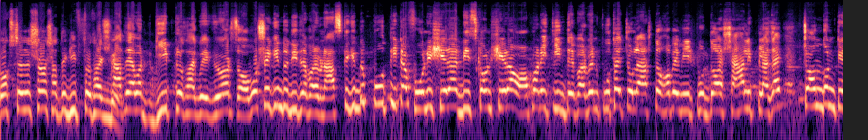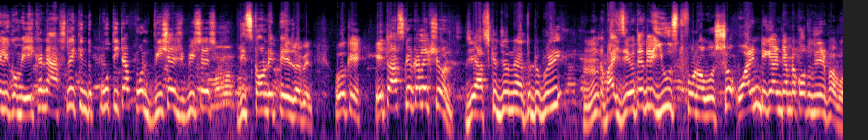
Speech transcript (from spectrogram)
বক্স চার্জার সহ সাথে গিফটও থাকবে। সাথে আবার গিফটও থাকবে ভিউয়ার্স অবশ্যই কিন্তু দিতে পারবেন। আজকে কিন্তু প্রতিটা ফোনে সেরা ডিসকাউন্ট সেরা অফারে কিনতে পারবেন। কোথায় চলে আসতে হবে মিরপুর দশ শাহালি প্লাজায় চন্দন টেলিকমে। এখানে আসলে কিন্তু প্রতিটা ফোন বিশেষ বিশেষ ডিসকাউন্টে পেয়ে যাবেন। ওকে এই তো আজকের কালেকশন জি আজকের জন্য এতটুকুই। ভাই যেহেতু এগুলো ইউজড ফোন অবশ্য ওয়ারেন্টি গ্যারান্টি আমরা কত দিনের পাবো?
